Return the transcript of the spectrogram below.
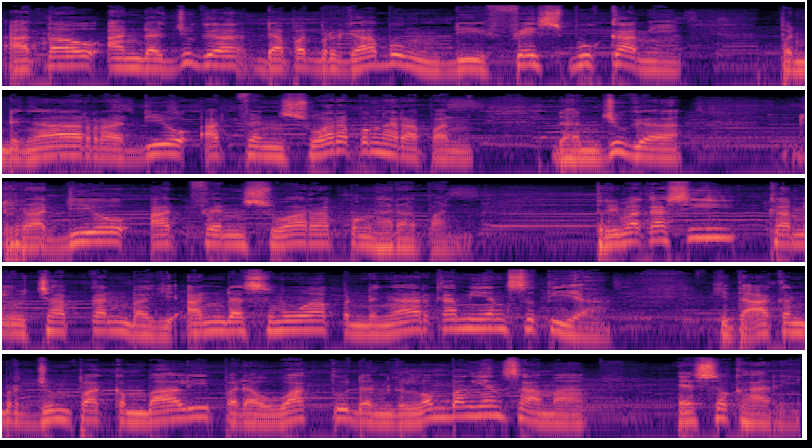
Atau Anda juga dapat bergabung di Facebook kami Pendengar Radio Advent Suara Pengharapan Dan juga Radio Advent Suara Pengharapan. Terima kasih kami ucapkan bagi Anda semua pendengar kami yang setia. Kita akan berjumpa kembali pada waktu dan gelombang yang sama esok hari.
